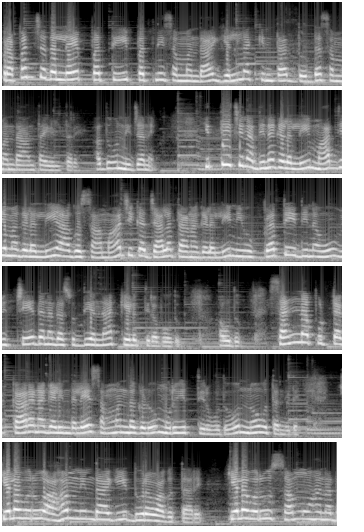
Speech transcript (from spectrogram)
ಪ್ರಪಂಚದಲ್ಲೇ ಪತಿ, ಪತ್ನಿ ಸಂಬಂಧ ಎಲ್ಲಕ್ಕಿಂತ ದೊಡ್ಡ ಸಂಬಂಧ ಅಂತ ಹೇಳ್ತಾರೆ. ಅದು ನಿಜನೇ. ಇತ್ತೀಚಿನ ದಿನಗಳಲ್ಲಿ, ಮಾಧ್ಯಮಗಳಲ್ಲಿ ಹಾಗೂ ಸಾಮಾಜಿಕ ಜಾಲತಾಣಗಳಲ್ಲಿ ನೀವು ಪ್ರತಿದಿನವೂ ವಿಚ್ಛೇದನದ ಸುದ್ದಿಯನ್ನ ಕೇಳುತ್ತಿರಬಹುದು. ಹೌದು, ಸಣ್ಣ ಪುಟ್ಟ ಕಾರಣಗಳಿಂದಲೇ ಸಂಬಂಧಗಳು ಮುರಿಯುತ್ತಿರುವುದು ನೋವು ತಂದಿದೆ. ಕೆಲವರು ಅಹಂನಿಂದಾಗಿ ದೂರವಾಗುತ್ತಾರೆ. ಕೆಲವರು ಸಂವಹನದ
